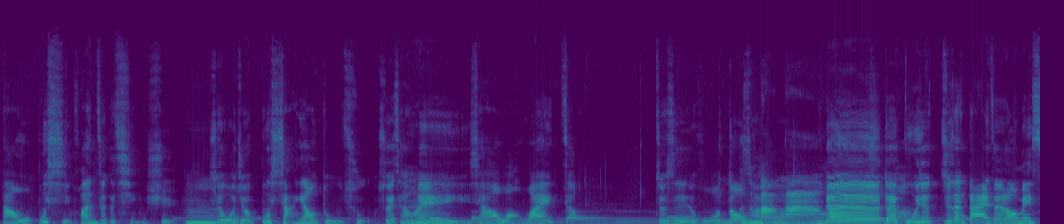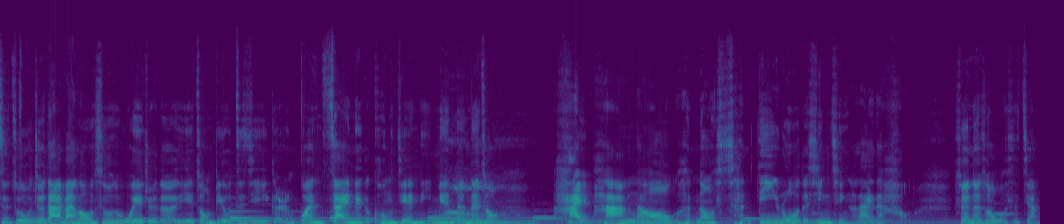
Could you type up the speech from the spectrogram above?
然后我不喜欢这个情绪，嗯，所以我就不想要独处，所以才会想要往外找。就是活动啊，是忙啊，对对对对，故意就就算待在这，然后没事做，就待在办公室。我说我也觉得，也总比我自己一个人关在那个空间里面的那种害怕，然后很那种很低落的心情来的好。所以那时候我是这样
